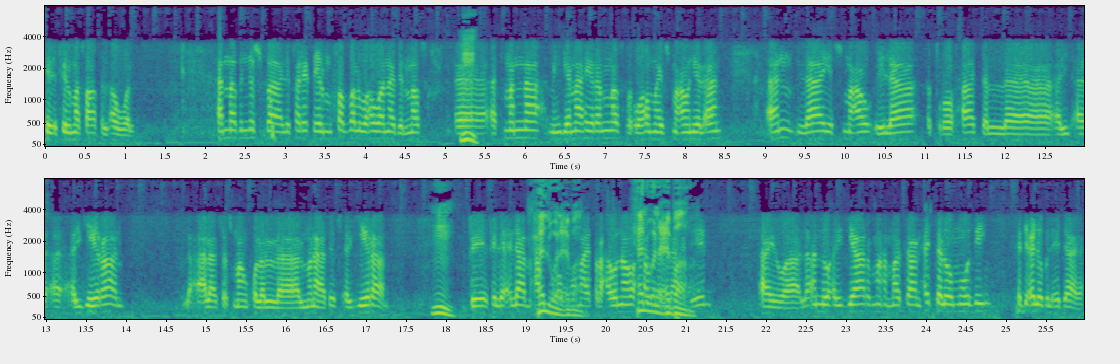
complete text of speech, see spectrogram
في المصاف الأول. أما بالنسبة لفريقي المفضل وهو نادي النصر آه، أتمنى من جماهير النصر وهم يسمعوني الآن أن لا يسمعوا إلى أطروحات ال- ال- الجيران على أساس ما نقول ال- المنافس الجيران. في في الإعلام حلوة حقهم العبارة. وما يطرحونه العبارة. اللاعبين. أيوه لأنه الجار مهما كان حتى لو مؤذي ادعي له بالهداية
